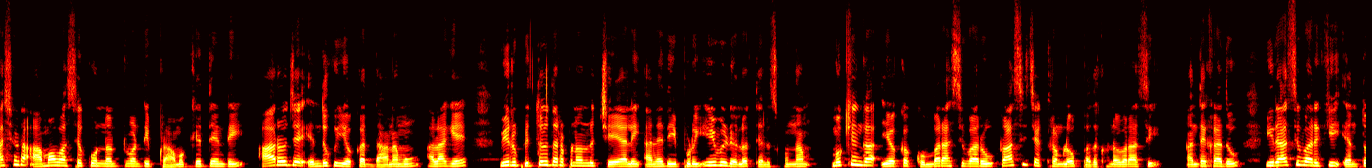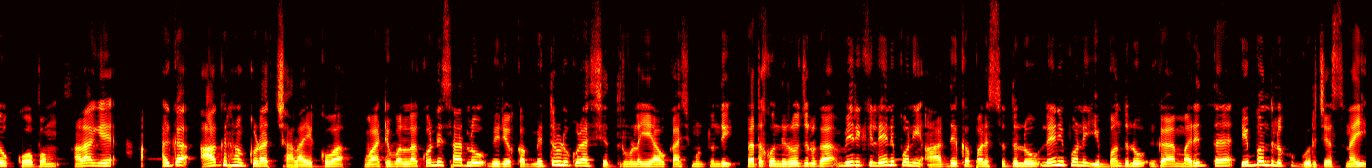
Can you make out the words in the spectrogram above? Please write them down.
ఆషాఢ అమావాస్యకు ఉన్నటువంటి ప్రాముఖ్యత ఏంటి? ఆ రోజే ఎందుకు ఈ యొక్క దానము? అలాగే వీరు పితృతర్పణలు చేయాలి అనేది ఇప్పుడు ఈ వీడియోలో తెలుసుకుందాం. ముఖ్యంగా ఈ యొక్క కుంభరాశి వారు రాశి చక్రంలో పదకొండవ రాశి. అంతేకాదు ఈ రాశి వారికి ఎంతో కోపం అలాగే ఇక ఆగ్రహం కూడా చాలా ఎక్కువ. వాటి వల్ల కొన్నిసార్లు వీరి యొక్క మిత్రులు కూడా శత్రువులయ్యే అవకాశం ఉంటుంది. గత కొన్ని రోజులుగా వీరికి లేనిపోని ఆర్థిక పరిస్థితులు లేనిపోని ఇబ్బందులు ఇక మరింత ఇబ్బందులకు గురి చేస్తున్నాయి.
